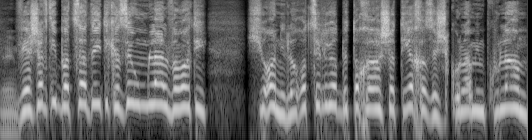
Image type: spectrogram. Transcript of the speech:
כן. וישבתי בצד, הייתי כזה אומלל, ואמרתי, יואו, אני לא רוצה להיות בתוך השטיח הזה, שכולם עם כולם.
